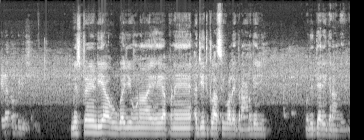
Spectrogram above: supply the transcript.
ਕਿਹੜਾ ਕੰਪੀਟੀਸ਼ਨ ਮਿਸਟਰ ਇੰਡੀਆ ਹੋਊਗਾ ਜੀ ਹੁਣ ਇਹ ਆਪਣੇ ਅਜੀਤ ਕਲਾਸਿਕ ਵਾਲੇ ਕਰਾਉਣਗੇ ਜੀ ਉਹਦੀ ਤਿਆਰੀ ਕਰਾਂਗੇ ਜੀ।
